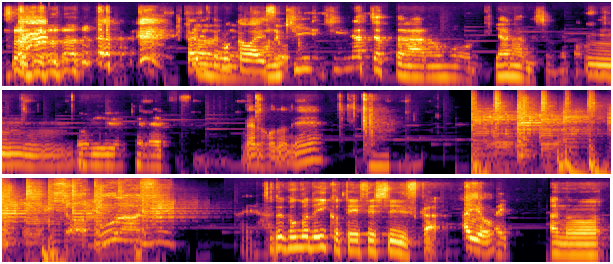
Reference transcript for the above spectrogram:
そうそうそう二人ともかわいそうあの。気気になっちゃったら、あの、もう嫌なんでしょうね。多う分ん。そういう手のやつですね。なるほどね。ちょっとここで一個訂正していいですか？はいよ。はいあの、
